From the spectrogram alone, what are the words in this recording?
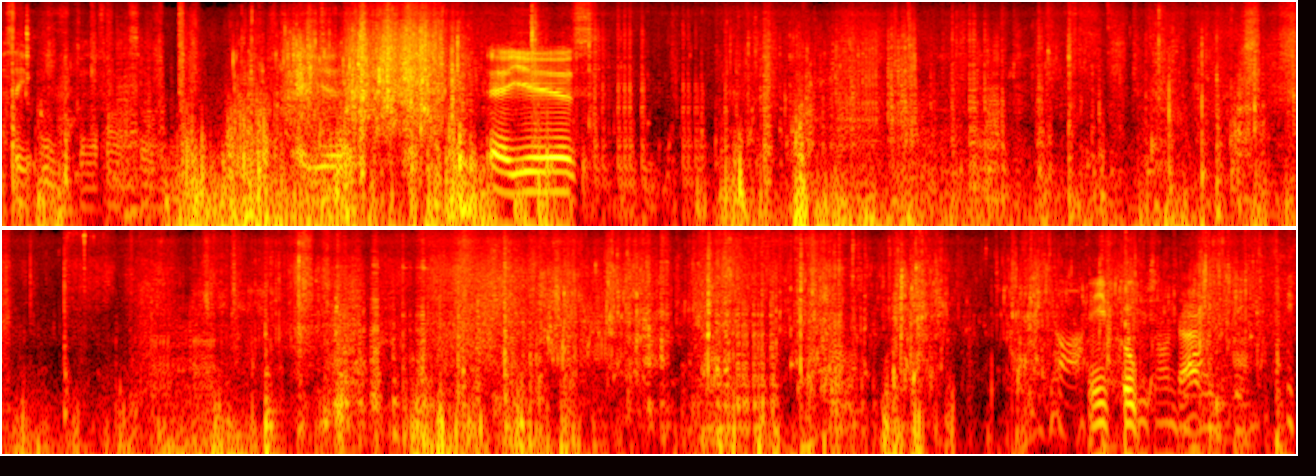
I say ooh because I found a sword. There he is. There he is. Aw, He's pooped. on that diving. is big.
